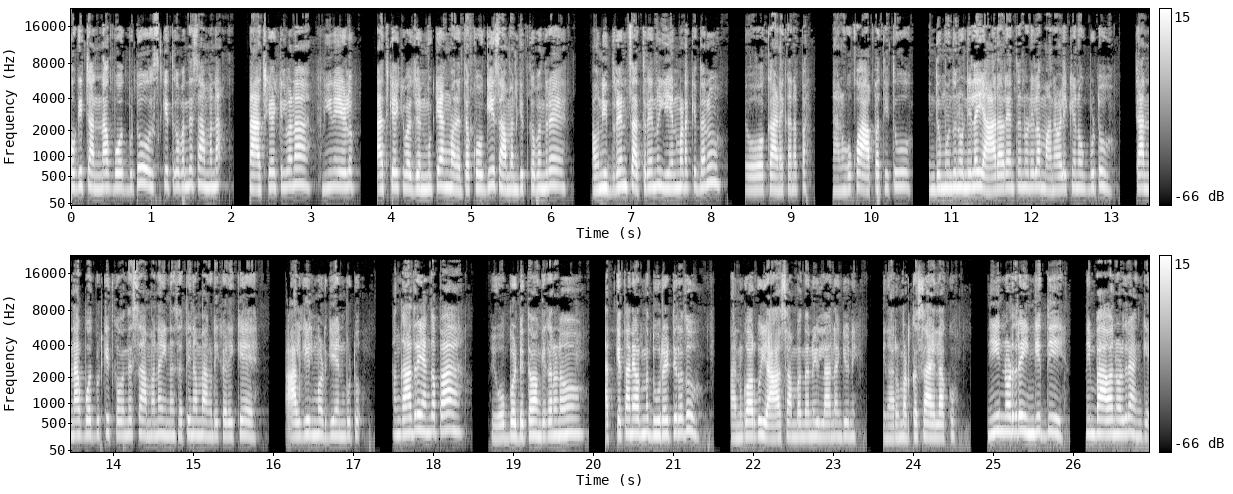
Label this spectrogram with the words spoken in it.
ಹೋಗಿ ಚೆನ್ನಾಗಿ ಬೋದ್ಬಿಟ್ಟು ಕಿತ್ಕೊ ಬಂದೆ ಸಾಮಾನ. ನಾಚಿಕೆ ಹಾಕಿಲ್ವನ ನೀನೇ ಹೇಳು. ನಾಚಿಕೆ ಹಾಕಿವ ಜನ್ಮಕ್ಕೆ ಹಂಗೆ ಮನೆ ತಕ ಹೋಗಿ ಸಾಮಾನು ಕಿತ್ಕೊ ಬಂದ್ರೆ ಅವ್ನಿದ್ರೇನು ಸತ್ರೇನು ಏನ್ ಮಾಡಕ್ಕಿದ್ದಾನು? ಓ ಕಾಣೆ ಕಣಪ್ಪ. ನನಗೂ ಆಪತ್ತಿತ್ತು ಹಿಂದೂ ಮುಂದೆ ನೋಡಿಲ್ಲ ಯಾರ್ಯಾರ ಅಂತ ನೋಡಿಲ್ಲ ಮನವಳಿಕೆ ಹೋಗ್ಬಿಟ್ಟು. ಚೆನ್ನಾಗಿ ಬೋದ್ಬಿಟ್ಟು ಕಿತ್ಕೊ ಬಂದೆ ಸಾಮಾನ, ಇನ್ನೊಂದ್ಸತಿ ನಮ್ಮ ಅಂಗಡಿ ಕಡೆಗೆ. ಆಲ್ಗಿಲ್ ಮಡ್ಗಿ ಅನ್ಬಿಟ್ಟು. ಹಂಗಾದ್ರೆ ಹೆಂಗಪ್ಪ? ಅಯ್ಯೋ ಬಡ್ಡಿತ ಹಂಗೆ ಕಣನು ಅದಕ್ಕೆ ತಾನೇ ಅವ್ರನ್ನ ದೂರ ಇಟ್ಟಿರೋದು. ನನಗೂ ಅವ್ರಿಗೂ ಯಾವ ಸಂಬಂಧನೂ ಇಲ್ಲ ನಂಗಿವ್ನಿ ಏನಾರು ಮಾಡ್ಕೊ ಸಾಯ್ಲಾಕು. ನೀನ್ ನೋಡಿದ್ರೆ ಹಿಂಗಿದ್ದಿ. ನಿಮ್ ಭಾವ ನೋಡಿದ್ರೆ ಹಂಗೆ.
